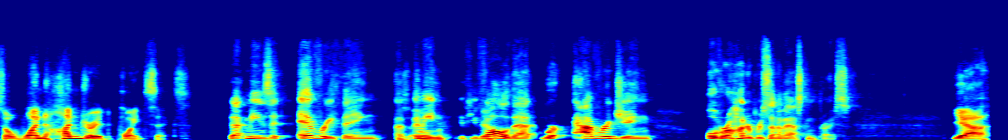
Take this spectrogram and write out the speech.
so 100.6. that means that everything Is i mean if you Yeah. follow that we're averaging over 100% of asking price Yeah,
